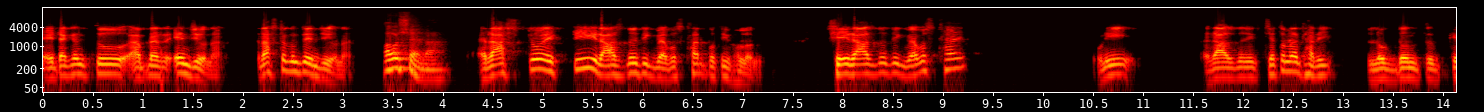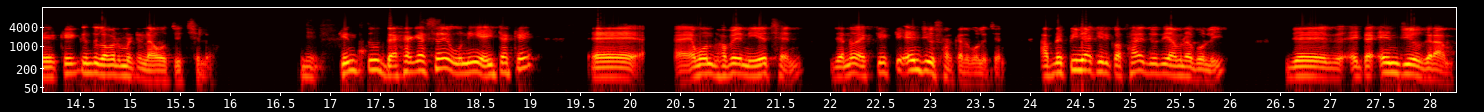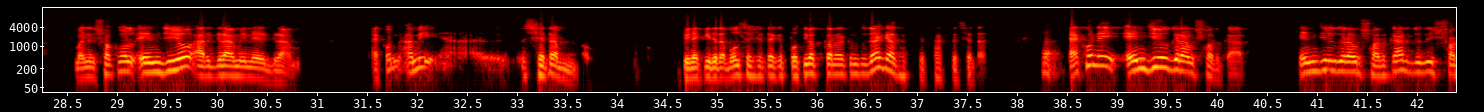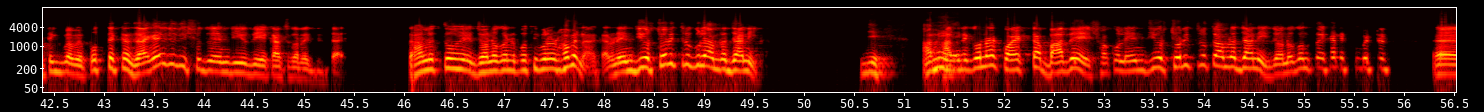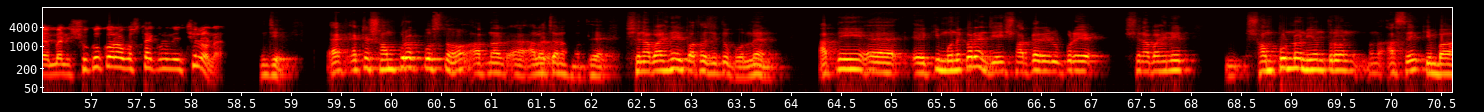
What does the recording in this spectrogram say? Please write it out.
এটা কিন্তু আপনার এনজিও না। রাষ্ট্র কিন্তু এনজিও না। অবশ্যই না। রাষ্ট্র একটি রাজনৈতিক ব্যবস্থার প্রতিফলন। সেই রাজনৈতিক ব্যবস্থায় উনি রাজনৈতিক চেতনাধারী লোকজনকে কে কিন্তু গভর্নমেন্টে নেওয়া উচিত ছিল। কিন্তু দেখা গেছে উনি এইটাকে এমন ভাবে নিয়েছেন যেন একটি একটি এনজিও সরকার বলেছেন। আপনি পিনাকির কথায় যদি আমরা বলি যে এটা এনজিও গ্রাম মানে সকল এনজিও আর গ্রামীণের গ্রাম। এখন আমি সেটা পিনাকি যেটা বলছে সেটাকে প্রতিবাদ করার কিন্তু জায়গা থাকতে থাকতেছে না। হ্যাঁ। এখন এই এনজিও গ্রাম সরকার এনজিও গ্রাম সরকার যদি সঠিকভাবে প্রত্যেকটা জায়গায় যদি শুধু এনজিও দিয়ে কাজ করাইতে চায় তাহলে তো জনগণের প্রতিফলন হবে না কারণ এনজিওর চরিত্রগুলো আমরা জানি। জি আমি গোনা কয়েকটা বাদে সকল এনজিওর চরিত্র তো আমরা জানি জনগণ তো এখানে খুব একটা আহ, মানে সুখকর অবস্থায় কোনোদিন ছিল না। জি এক একটা সম্পূরক প্রশ্ন আপনার আলোচনার মধ্যে। সেনাবাহিনীর কথা যেহেতু বললেন আপনি কি মনে করেন যে এই সরকারের উপরে সেনাবাহিনীর সম্পূর্ণ নিয়ন্ত্রণ আছে কিংবা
